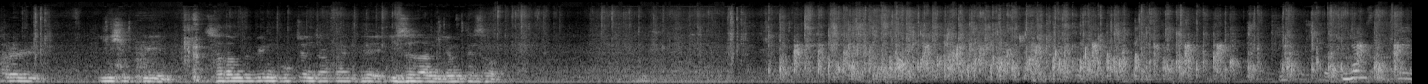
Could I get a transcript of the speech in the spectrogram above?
8월 29일 사단법인 국전작가협회 이사장 양태석 기념사진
